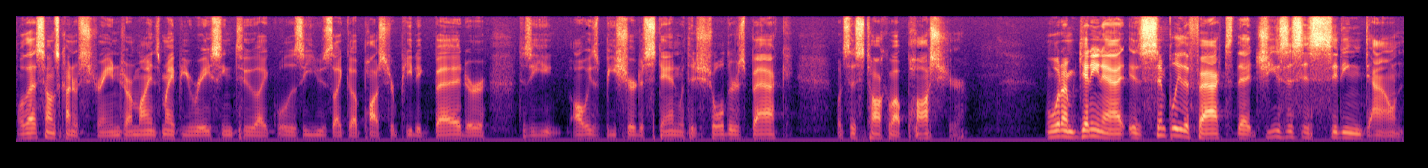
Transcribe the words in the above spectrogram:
Well, that sounds kind of strange. Our minds might be racing to, like, well, does he use like a posturepedic bed or does he always be sure to stand with his shoulders back? What's this talk about posture? What I'm getting at is simply the fact that Jesus is sitting down,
